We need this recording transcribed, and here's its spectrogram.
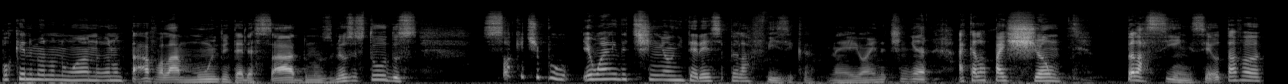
porque no meu nono ano eu não tava lá muito interessado nos meus estudos. Só que, tipo, eu ainda tinha um interesse pela física, né? Eu ainda tinha aquela paixão pela ciência. Eu tava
